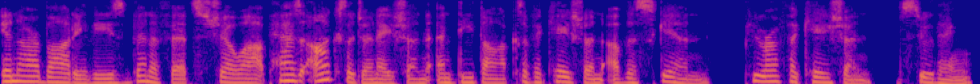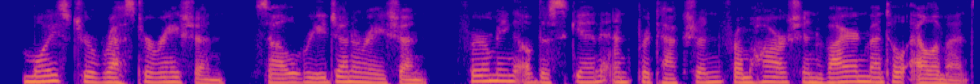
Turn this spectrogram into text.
In our body, these benefits show up as oxygenation and detoxification of the skin, purification, soothing, moisture restoration, cell regeneration, firming of the skin, and protection from harsh environmental elements.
